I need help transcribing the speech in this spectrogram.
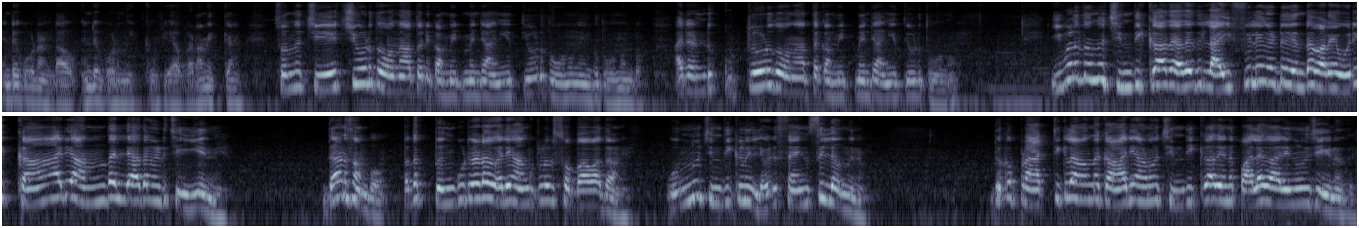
എന്റെ കൂടെ ഉണ്ടാവും എന്റെ കൂടെ നിൽക്കും എവിടെ നിൽക്കാൻ. സ്വന്തം ചേച്ചിയോട് തോന്നാത്ത ഒരു കമ്മിറ്റ്മെന്റ് അനിയത്തിയോട് തോന്നുന്നു നിങ്ങൾക്ക് തോന്നുന്നുണ്ടോ? ആ രണ്ട് കുട്ടികളോട് തോന്നാത്ത കമ്മിറ്റ്മെന്റ് അനിയത്തിയോട് തോന്നും ഇവളിതൊന്നും ചിന്തിക്കാതെ അതായത് ലൈഫിൽ ഇങ്ങോട്ട് എന്താ പറയുക ഒരു കാര്യം അന്തല്ലാതെ അങ്ങോട്ട് ചെയ്യുന്നേ. ഇതാണ് സംഭവം. ഇപ്പോഴത്തെ പെൺകുട്ടിയുടെ അല്ലെങ്കിൽ ആൺകുട്ടികളുടെ സ്വഭാവം അതാണ്. ഒന്നും ചിന്തിക്കണില്ല. ഒരു സെൻസ് ഇല്ല ഒന്നിനും. ഇതൊക്കെ പ്രാക്ടിക്കൽ ആവുന്ന കാര്യമാണോ ചിന്തിക്കാതെയാണ് പല കാര്യങ്ങളും ചെയ്യുന്നത്.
